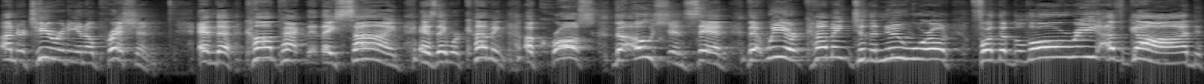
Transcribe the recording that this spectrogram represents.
under tyranny and oppression. And the compact that they signed as they were coming across the ocean said that we are coming to the new world for the glory of God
